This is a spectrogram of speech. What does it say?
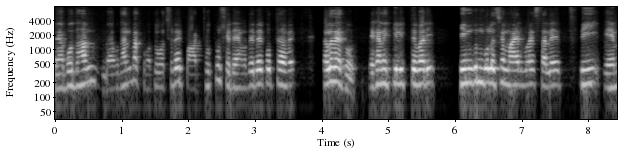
ব্যবধান ব্যবধান বা কত বছরের পার্থক্য সেটাই আমাদের বের করতে হবে। তাহলে দেখো, এখানে কি লিখতে পারি? তিন গুণ বলেছে মায়ের বয়স, তাহলে থ্রি এম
